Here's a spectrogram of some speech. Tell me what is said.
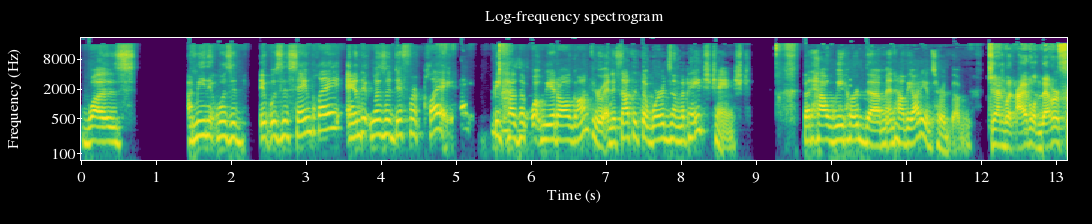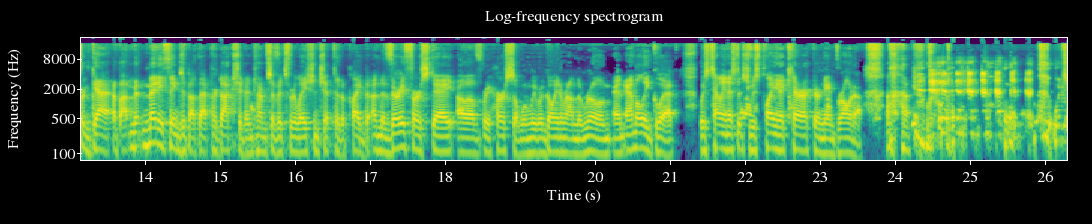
was I mean, it was a it was the same play and it was a different play because of what we had all gone through. And it's not that the words on the page changed, but how we heard them and how the audience heard them. Jen, what I will never forget about m- many things about that production in terms of its relationship to the play, but on the very first day of rehearsal, when we were going around the room, and Emily Glick was telling us that she was playing a character named Rona, which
